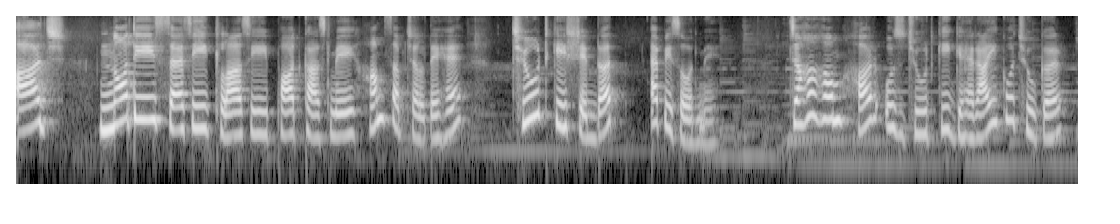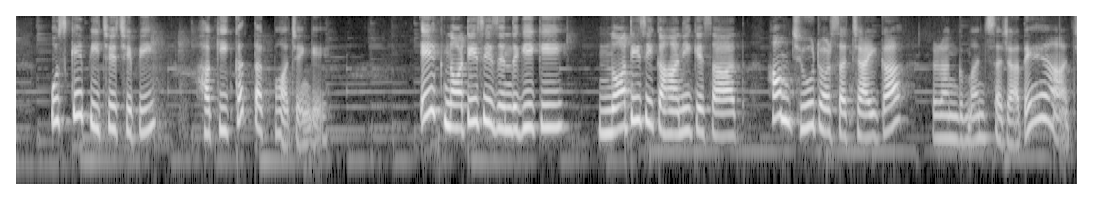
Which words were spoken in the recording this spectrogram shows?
आज नोटी सैसी क्लासी पॉडकास्ट में हम सब चलते हैं झूठ की शिद्दत एपिसोड में, जहाँ हम हर उस झूठ की गहराई को छूकर उसके पीछे छिपी हकीकत तक पहुँचेंगे। एक नोटी सी ज़िंदगी की, नोटी सी कहानी के साथ हम झूठ और सच्चाई का रंगमंच सजाते हैं आज।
